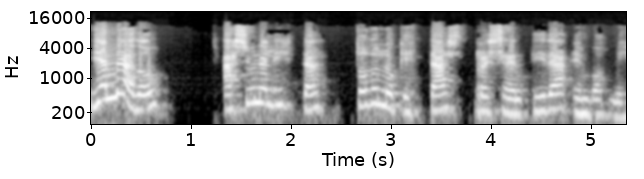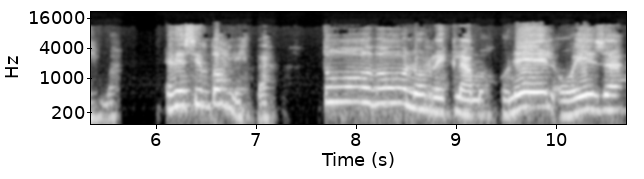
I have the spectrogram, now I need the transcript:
Y al lado, hace una lista, todo lo que estás resentida en vos misma. Es decir, dos listas todos los reclamos con él o ella,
